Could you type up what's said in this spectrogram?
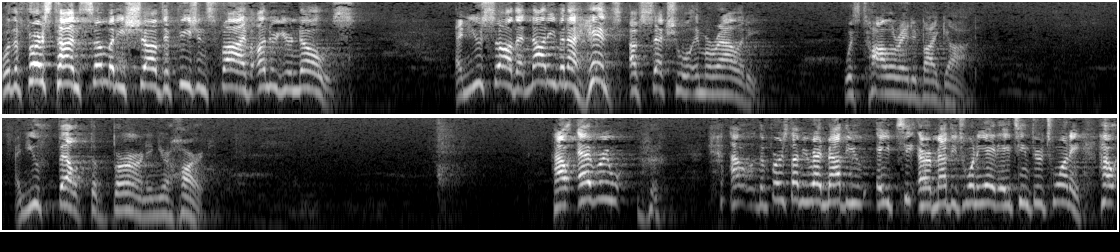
or the first time somebody shoved Ephesians 5 under your nose and you saw that not even a hint of sexual immorality was tolerated by God and you felt the burn in your heart. How every how, the first time you read Matthew 18 or Matthew 28, 18 through 20, how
